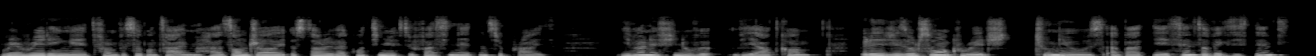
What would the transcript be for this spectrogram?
rereading it from the second time, has enjoyed a story that continues to fascinate and surprise, even if you know the, the outcome. But it is also encouraged to muse about the essence of existence.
